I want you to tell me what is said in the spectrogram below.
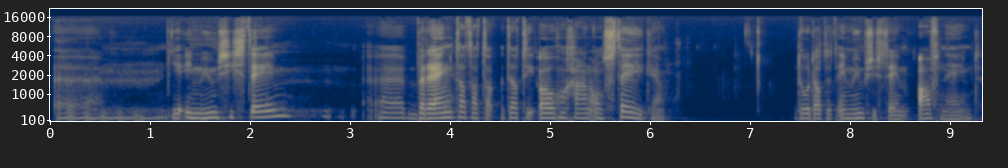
um, je immuunsysteem uh, brengt dat, dat, dat die ogen gaan ontsteken. Doordat het immuunsysteem afneemt.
